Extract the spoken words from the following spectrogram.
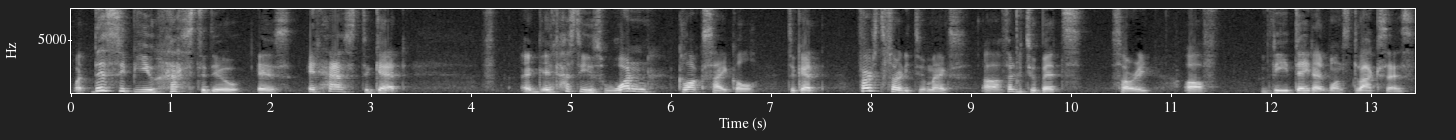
What this CPU has to do is it has to get it has to use one clock cycle to get first 32 megs, uh, 32 bits, sorry, of the data it wants to access.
